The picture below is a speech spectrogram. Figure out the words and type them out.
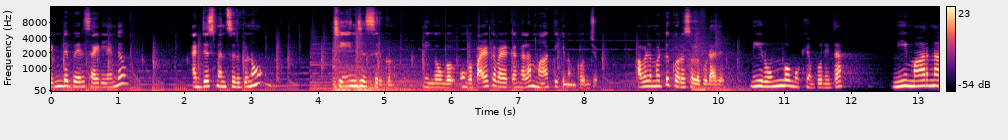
ரெண்டு பேர் சைட்லேருந்து அட்ஜஸ்ட்மெண்ட்ஸ் இருக்கணும் சேஞ்சஸ் இருக்கணும். நீங்கள் உங்கள் உங்கள் பழக்க வழக்கங்களை மாற்றிக்கணும் கொஞ்சம். அவளை மட்டும் குறை சொல்லக்கூடாது. நீ ரொம்ப முக்கியம் புனிதா. நீ மாறினா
